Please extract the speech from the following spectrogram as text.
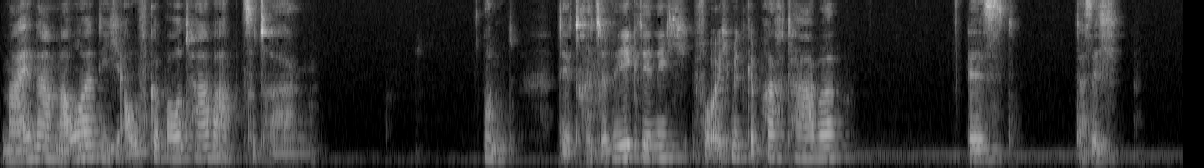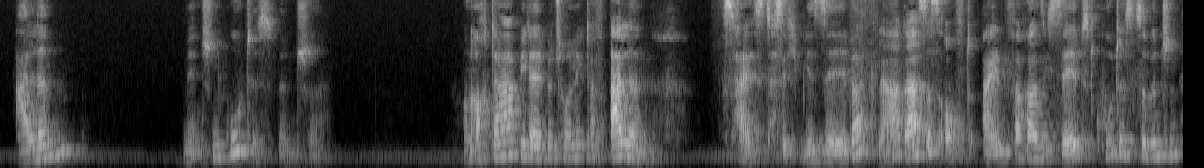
meiner Mauer, die ich aufgebaut habe, abzutragen. Und der dritte Weg, den ich für euch mitgebracht habe, ist, dass ich allen Menschen Gutes wünsche. Und auch da wieder liegt auf allen. Das heißt, dass ich mir selber, klar, da ist es oft einfacher, sich selbst Gutes zu wünschen,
